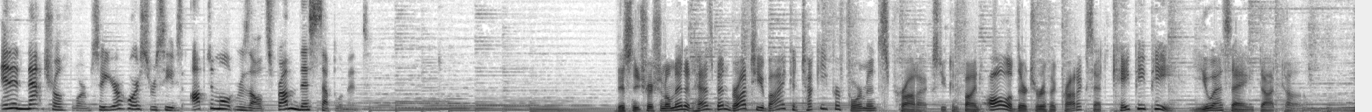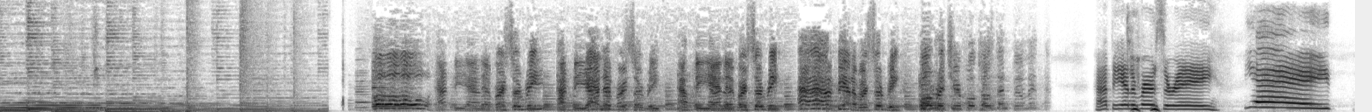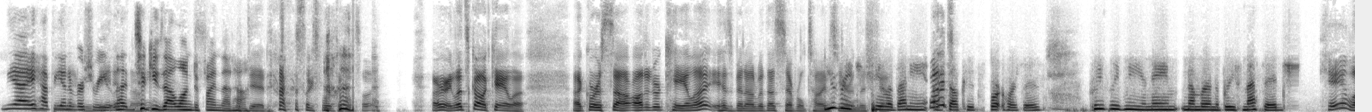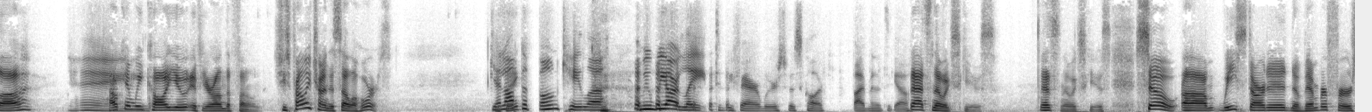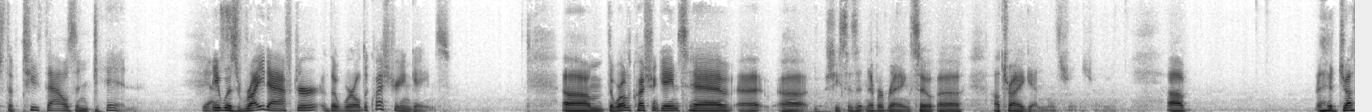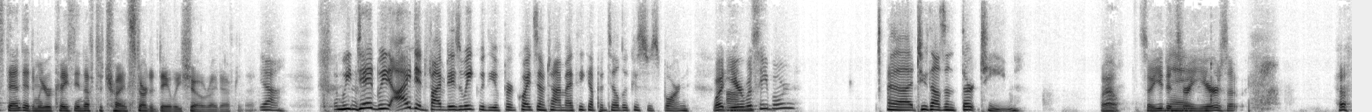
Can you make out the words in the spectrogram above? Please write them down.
in a natural form so your horse receives optimal results from this supplement. This nutritional minute has been brought to you by Kentucky Performance Products. You can find all of their terrific products at kppusa.com. happy anniversary, happy anniversary, happy anniversary, happy anniversary, for a cheerful toast and fill it. Happy anniversary! Yay! Yay! Happy did it. anniversary! We it It took you that long to find that, huh? I did. I was looking forward to the time. All right, let's call Kayla. Of course, uh, Auditor Kayla has been on with us several times You've here in reached the show. Kayla Benney What? of Selcouth Sport Horses. Please leave me your name, number, and a brief message. Kayla, how can we call you if you're on the phone? She's probably trying to sell a horse. Get off think? the phone, Kayla. I mean, we are late. To be fair, we were supposed to call her five minutes ago. That's no excuse. That's no excuse. So, um, we started November 1st of 2010. Yes. It was right after the World Equestrian Games. Um, the World Equestrian Games have, uh, uh, she says it never rang, so uh, I'll try again. Let's try, let's try. Uh, it had just ended, and we were crazy enough to try and start a daily show right after that. Yeah. And we did. We I did five days a week with you for quite some time. I think up until Lucas was born. What year Um, was he born? Uh, 2013. Wow. So you did Hey. three years. Of... Huh.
